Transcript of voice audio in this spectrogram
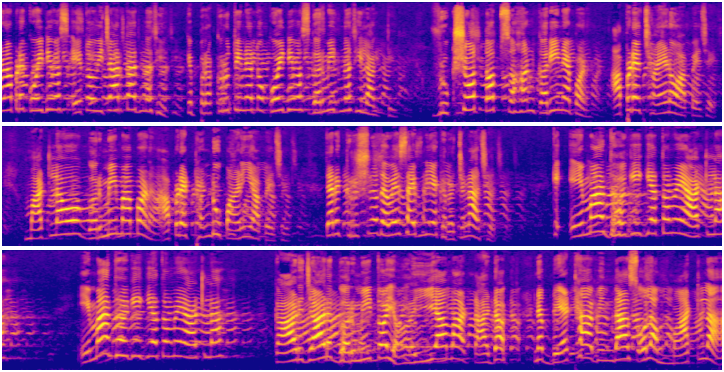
પણ આપણે કોઈ દિવસ એ તો વિચારતા જ નથી કે પ્રકૃતિને તો કોઈ દિવસ ગરમી જ નથી લાગતી. વૃક્ષો તપ સહન કરીને પણ આપણે છાંયડો આપે છે. માટલાઓ ગરમીમાં પણ આપણે ઠંડુ પાણી આપે છે. ત્યારે કૃષ્ણ દવે સાહેબની એક રચના છે કે એમાં ધગી ગયા તમે આટલા? એમાં ધગી ગયા તમે આટલા? કાળજાળ ગરમી તોય હૈયામાં ટાઢક ને બેઠા બિંદાસ ઓલા માટલા.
